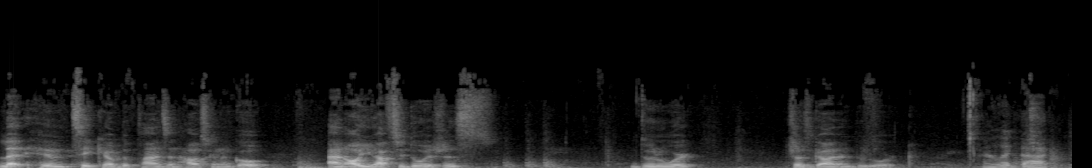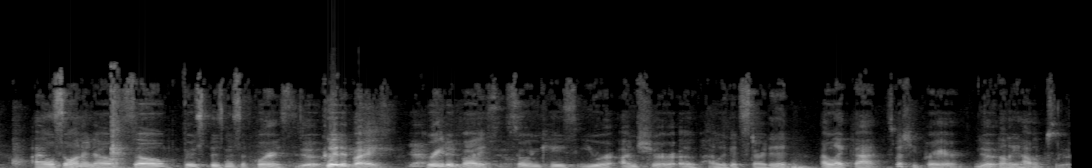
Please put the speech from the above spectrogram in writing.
let Him take care of the plans and how it's gonna go. And all you have to do is just do the work. Trust God and do the work. I like that. I also want to know. So there's business, of course. Yeah. Good advice. Great advice. So in case you are unsure of how to get started, I like that, especially prayer. Yeah. Definitely helps. Yeah.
